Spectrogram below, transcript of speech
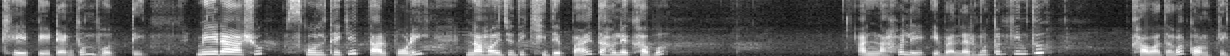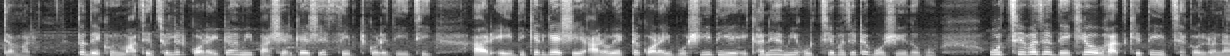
খেয়ে পেট একদম ভর্তি। মেয়েরা আসুক স্কুল থেকে, তারপরেই না হয় যদি খিদে পায় তাহলে খাব। আর না হলে এবেলার মতন কিন্তু খাওয়া দাওয়া কমপ্লিট আমার। তো দেখুন, মাছের ঝোলের কড়াইটা আমি পাশের গ্যাসে শিফট করে দিয়েছি। আর এই দিকের গ্যাসে আরও একটা কড়াই বসিয়ে দিয়ে এখানে আমি উচ্ছে ভাজাটা বসিয়ে দেবো। উচ্ছে ভাজা দেখেও ভাত খেতে ইচ্ছা করল না।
